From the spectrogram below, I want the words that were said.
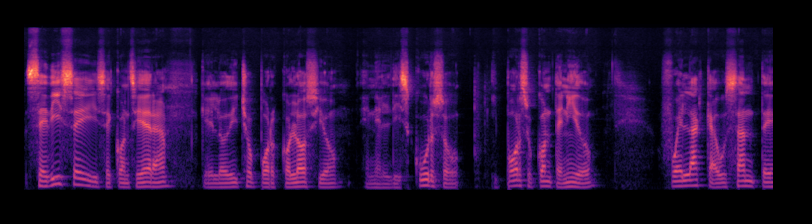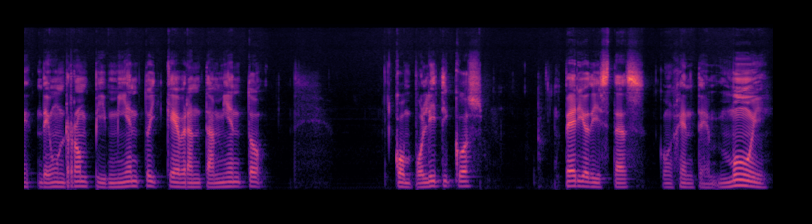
Se dice y se considera que lo dicho por Colosio en el discurso y por su contenido fue la causante de un rompimiento y quebrantamiento con políticos, periodistas, con gente muy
